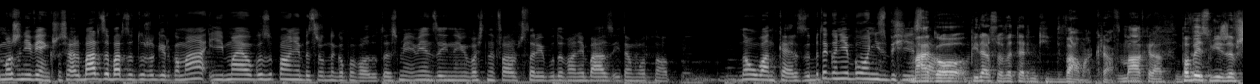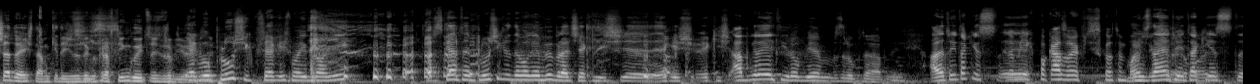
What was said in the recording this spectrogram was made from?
może nie większość, ale bardzo, bardzo dużo gier go ma i mają go zupełnie bez żadnego powodu. To jest mi- między innymi właśnie Fallout 4 i budowanie baz i tam whatnot. No one cares. Gdyby tego nie było, nic by się nie stało. Mago, Pillars of Eternity 2 ma crafting. Ma crafting. Powiedz mi, że wszedłeś tam kiedyś do tego craftingu i coś zrobiłeś. Jak był plusik przy jakiejś mojej broni, Wciskałem ten plusik, wtedy mogłem wybrać jakiś, e, jakiś, jakiś upgrade i robiłem zrób ten upgrade. Ale to i tak jest... No e, mi ich pokazał, jak wciskał ten Moim plusik, zdaniem to i tak powiedzieć. jest. e,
